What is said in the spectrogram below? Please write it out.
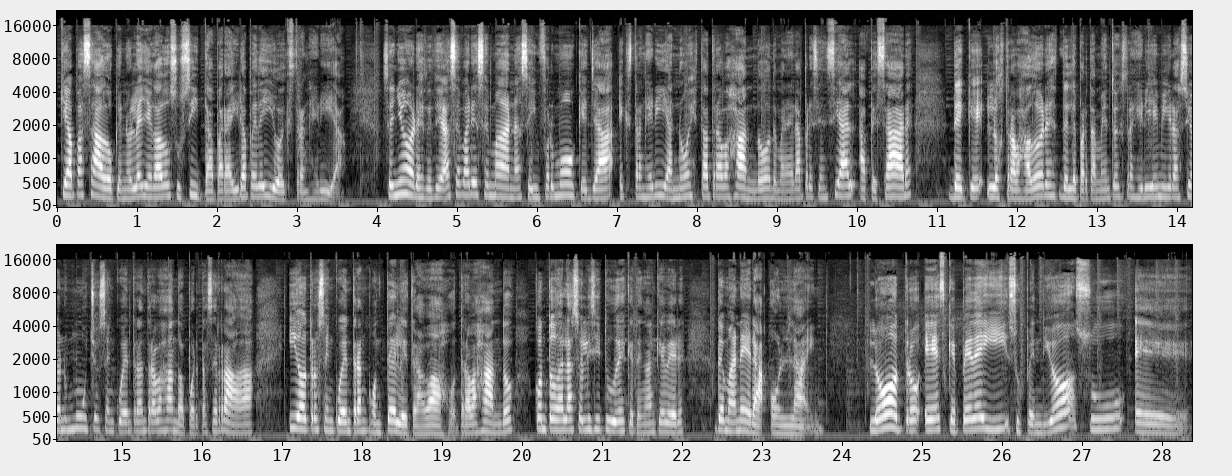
qué ha pasado que no le ha llegado su cita para ir a PDI o extranjería. Señores, desde hace varias semanas se informó que ya extranjería no está trabajando de manera presencial a pesar de que los trabajadores del Departamento de Extranjería e Inmigración, muchos se encuentran trabajando a puerta cerrada y otros se encuentran con teletrabajo, trabajando con todas las solicitudes que tengan que ver de manera online. Lo otro es que PDI suspendió su eh,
